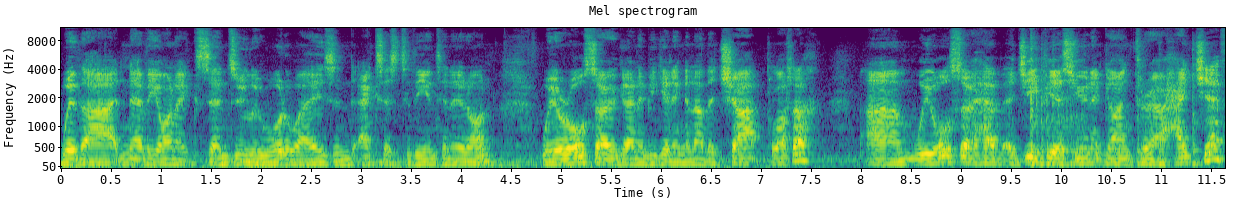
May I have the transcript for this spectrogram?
with uh, Navionics and Zulu waterways and access to the internet on. We are also going to be getting another chart plotter Um, we also have a GPS unit going through our HF.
